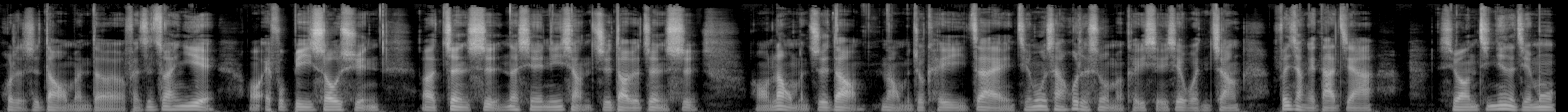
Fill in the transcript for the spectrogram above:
或者是到我们的粉丝专业哦，FB 搜寻呃正事那些你想知道的正事。哦，让我们知道，那我们就可以在节目上，或者是我们可以写一些文章分享给大家。希望今天的节目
